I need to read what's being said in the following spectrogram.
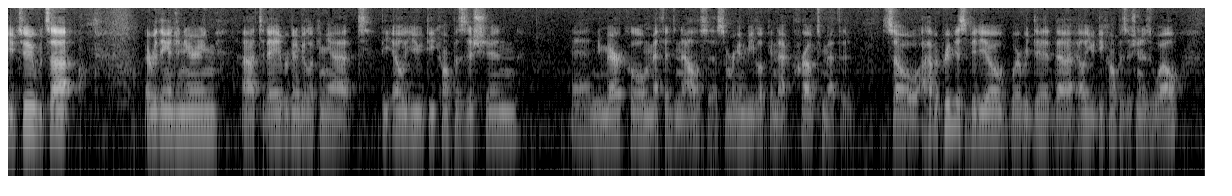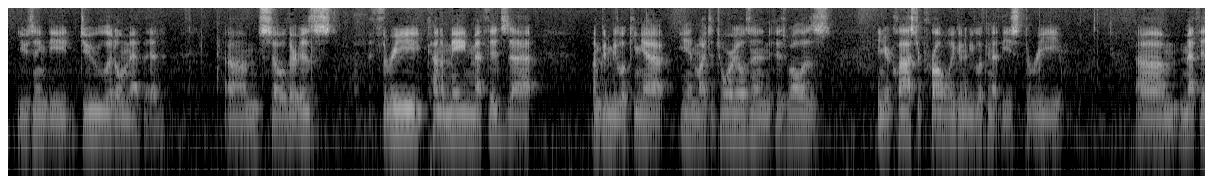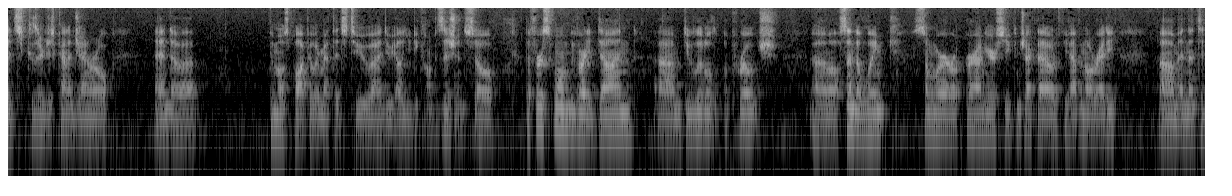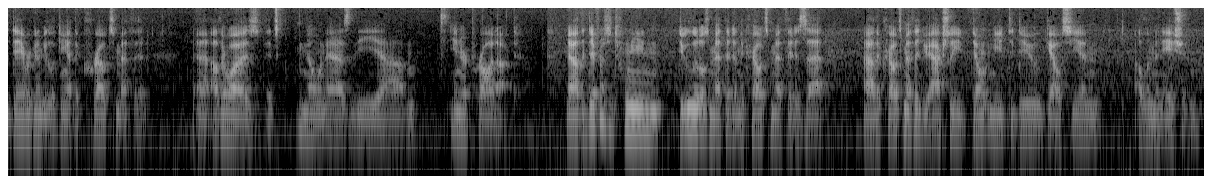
YouTube, what's up? Everything Engineering. Uh, today we're going to be looking at the LU decomposition and numerical method analysis, and we're going to be looking at Crout's method. So I have a previous video where we did the LU decomposition as well using the Doolittle method. Um, so there is three kind of main methods that I'm going to be looking at in my tutorials and as well as in your class you're probably going to be looking at these three um, methods because they're just kind of general and uh, the most popular methods to uh, do LU decomposition. So the first one we've already done, um, Doolittle approach. Um, I'll send a link somewhere around here so you can check that out if you haven't already. Um, and then today we're going to be looking at the Crout's method. Uh, otherwise, it's known as the um, inner product. Now, the difference between Doolittle's method and the Crout's method is that uh, the Crout's method, you actually don't need to do Gaussian elimination.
